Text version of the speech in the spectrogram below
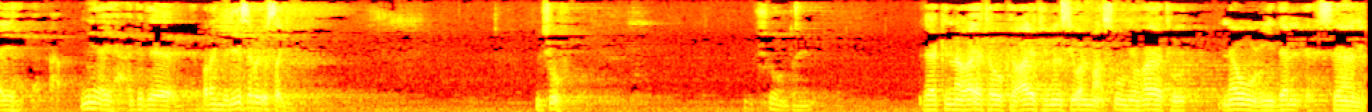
أي مين أي حق إبراهيم بن يسر ويصير نشوف. شلون طيب؟ لكن غايته كغاية من سوى المعصوم غاية نوع ذا الإحسان.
